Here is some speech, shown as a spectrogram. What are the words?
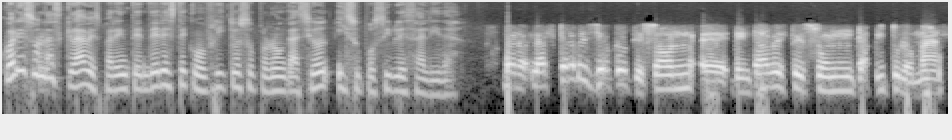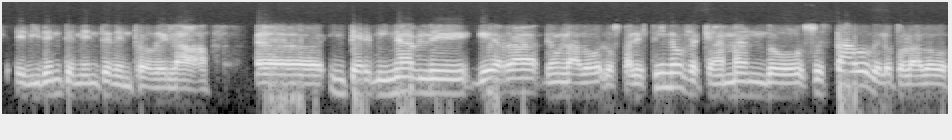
¿Cuáles son las claves para entender este conflicto, su prolongación y su posible salida? Bueno, las claves yo creo que son, eh, de entrada este es un capítulo más, evidentemente, dentro de la eh, interminable guerra, de un lado los palestinos reclamando su Estado, del otro lado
